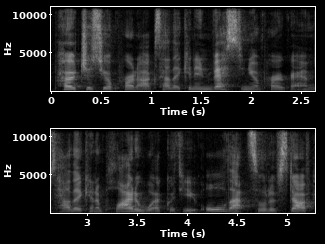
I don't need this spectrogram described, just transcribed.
purchase your products, how they can invest in your programs, how they can apply to work with you, all that sort of stuff.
